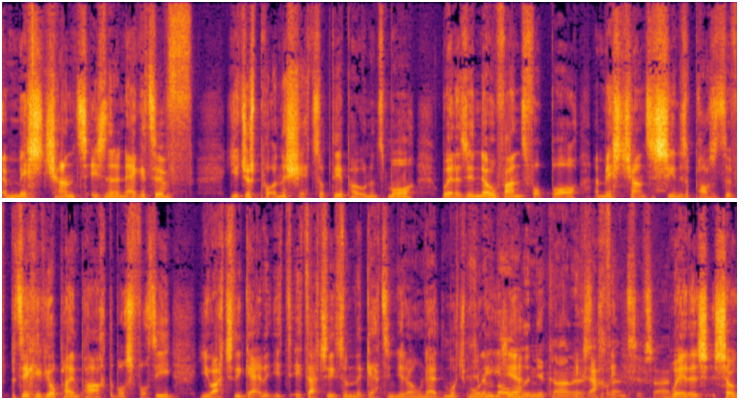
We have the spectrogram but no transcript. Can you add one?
a missed chance isn't a negative you're just putting the shits up the opponents more. Whereas in no fans football, a missed chance is seen as a positive, particularly if you're playing park the bus footy. You actually get it. It's actually something that gets in your own head much more easier. Than you can exactly. defensive side. Whereas so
